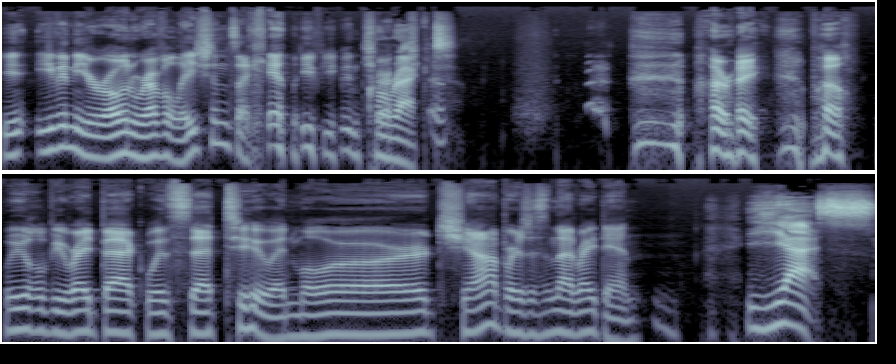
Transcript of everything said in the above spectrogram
Even your own revelations, I can't leave you in charge. Correct. All right. Well, we will be right back with set two and more choppers. Isn't that right, Dan? Yes.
